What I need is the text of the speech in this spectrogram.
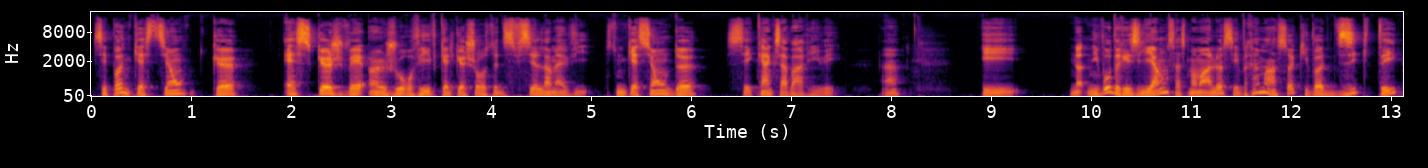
c'est pas une question que est-ce que je vais un jour vivre quelque chose de difficile dans ma vie? C'est une question de c'est quand que ça va arriver. Hein? Et notre niveau de résilience à ce moment-là, c'est vraiment ça qui va dicter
